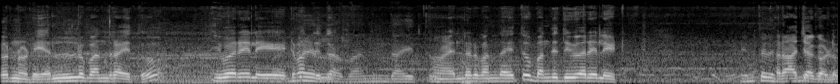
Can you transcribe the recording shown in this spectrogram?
ಇವ್ರು ನೋಡಿ ಎಲ್ಲೂ ಬಂದ್ರಾಯ್ತು. ಇವರೇ ಲೇಟ್ ಬಂದಿದ್ದು. ಬಂದಾಯ್ತು. ಹಾ, ಎಲ್ಲರೂ ಬಂದಾಯ್ತು ಬಂದಿದ್ದು ಇವರೇ ಲೇಟ್ ಎಂತದ ರಾಜಗಳು.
